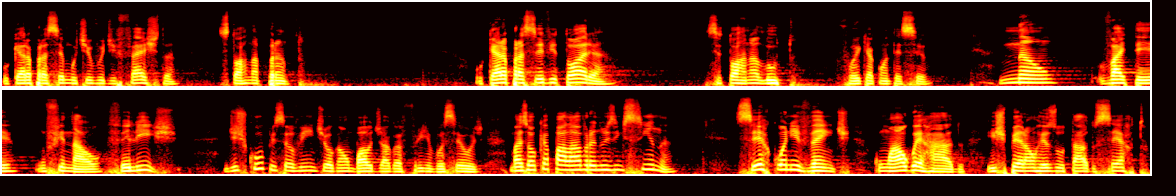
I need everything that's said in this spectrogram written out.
o que era para ser motivo de festa se torna pranto. O que era para ser vitória se torna luto. Foi o que aconteceu. Não vai ter um final feliz. Desculpe se eu vim jogar um balde de água fria em você hoje, mas é o que a palavra nos ensina. Ser conivente com algo errado e esperar um resultado certo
